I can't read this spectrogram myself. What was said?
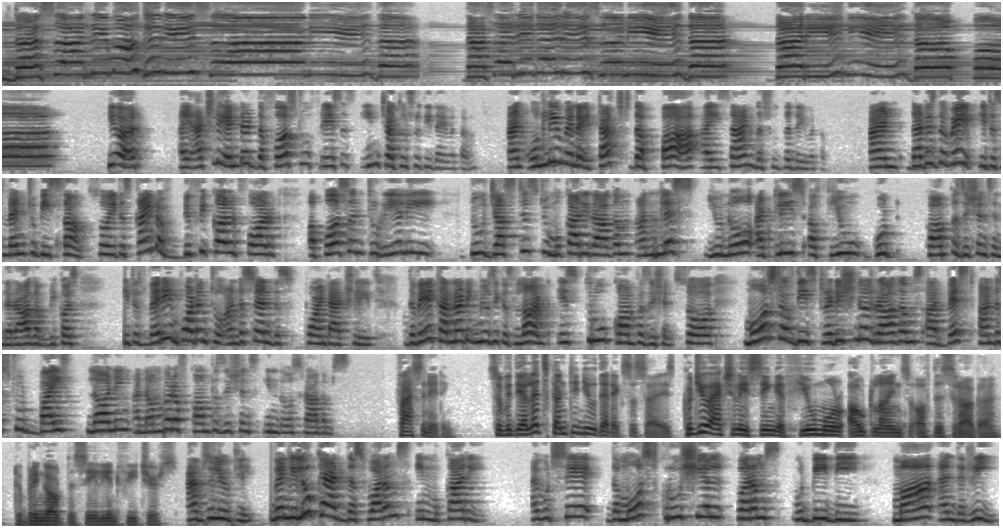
Dasari magari sani da dasari gari sani da dari ni da pa. Here, I actually entered the first two phrases in Chatushruti Daivatam, and only when I touched the pa, I sang the Shuddha Daivatam. And that is the way it is meant to be sung. So it is kind of difficult for a person to really do justice to Mukhari Ragam unless you know at least a few good compositions in the Ragam because it is very important to understand this point actually. The way Carnatic music is learnt is through composition. So most of these traditional Ragams are best understood by learning a number of compositions in those Ragams. Fascinating. So, Vidya, let's continue that exercise. Could you actually sing a few more outlines of this raga to bring out the salient features? Absolutely. When we look at the swarams in Mukhari, I would say the most crucial swarams would be the ma and the re.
